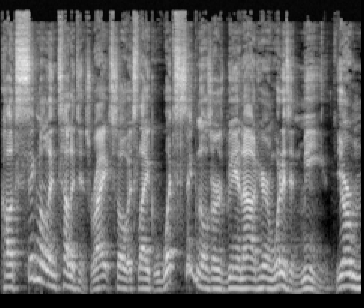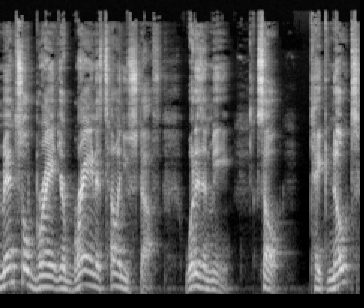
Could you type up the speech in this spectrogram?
called signal intelligence, right? So it's like what signals are being out here and what does it mean? Your mental brain, your brain is telling you stuff. What does it mean? So take note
